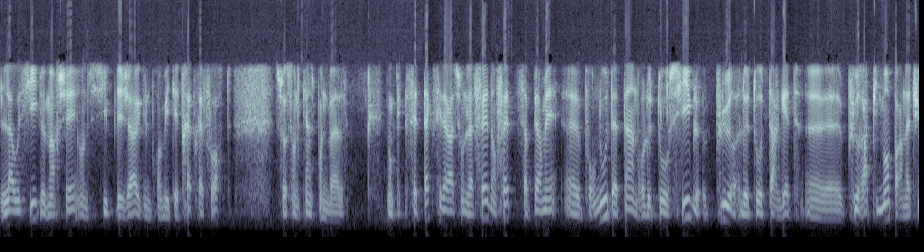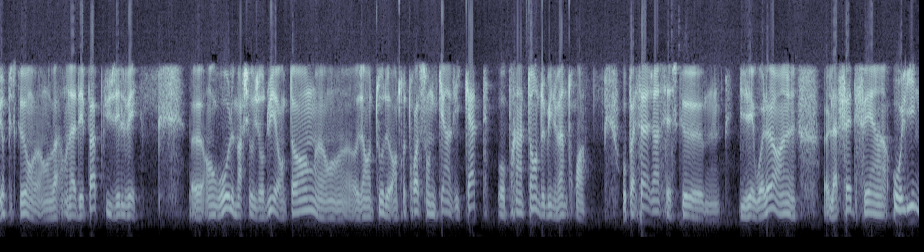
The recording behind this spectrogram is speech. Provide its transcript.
là aussi le marché anticipe déjà avec une probabilité très très forte 75 points de base. Donc cette accélération de la Fed, en fait, ça permet euh, pour nous d'atteindre le taux cible, plus le taux target euh, plus rapidement par nature, puisqu'on on, on a des pas plus élevés. Euh, en gros, le marché aujourd'hui entend aux alentours de entre 375 et 4 au printemps 2023. Au passage, hein, c'est ce que euh, disait Waller, hein, la Fed fait un all-in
